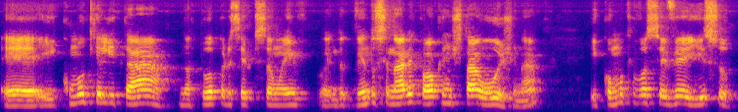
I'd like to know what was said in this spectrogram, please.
É, e como que ele está, na tua percepção aí, vendo o cenário atual que a gente está hoje, né? E como que você vê isso,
